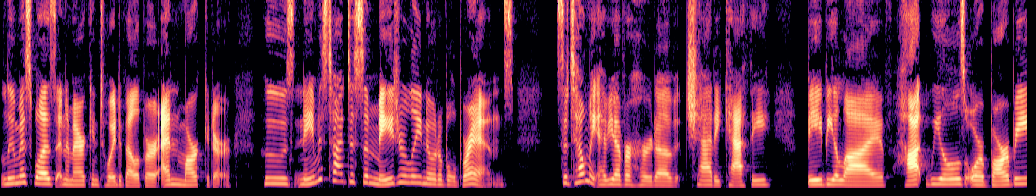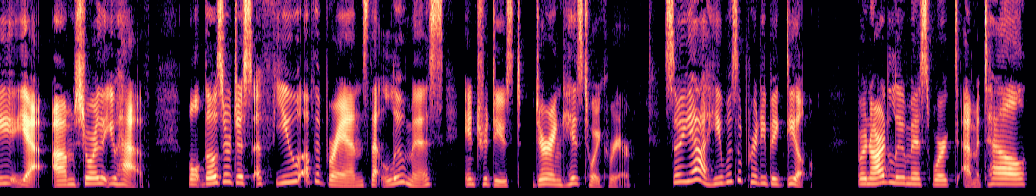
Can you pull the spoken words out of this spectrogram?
Loomis was an American toy developer and marketer whose name is tied to some majorly notable brands. So tell me, have you ever heard of Chatty Cathy, Baby Alive, Hot Wheels, or Barbie? Yeah, I'm sure that you have. Well, those are just a few of the brands that Loomis introduced during his toy career. So, yeah, he was a pretty big deal. Bernard Loomis worked at Mattel,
